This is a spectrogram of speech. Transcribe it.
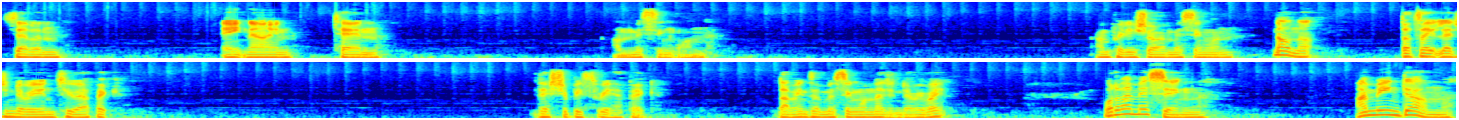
seven, eight, nine, ten. I'm missing one. I'm pretty sure I'm missing one. No, not. That's eight legendary and two epic. There should be three epic. That means I'm missing one legendary, right? What am I missing? I'm being dumb.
